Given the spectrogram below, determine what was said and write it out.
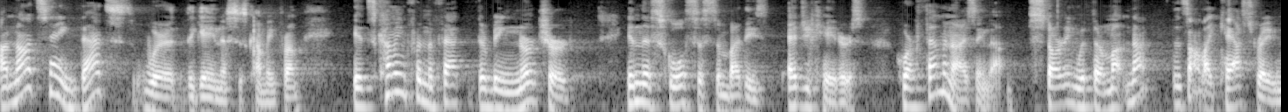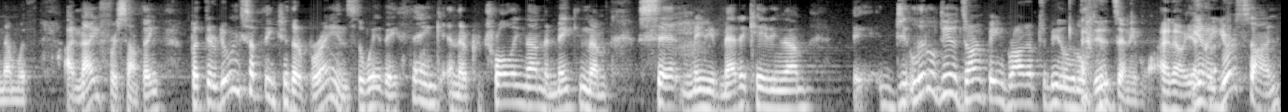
I'm not saying that's where the gayness is coming from. It's coming from the fact that they're being nurtured in this school system by these educators who are feminizing them, starting with their mo- not. It's not like castrating them with a knife or something, but they're doing something to their brains, the way they think, and they're controlling them and making them sit and maybe medicating them. D- Little dudes aren't being brought up to be little dudes anymore. I know, yeah. You know, your son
